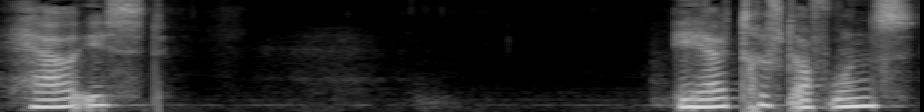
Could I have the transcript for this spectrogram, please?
Herr ist, er trifft auf uns,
